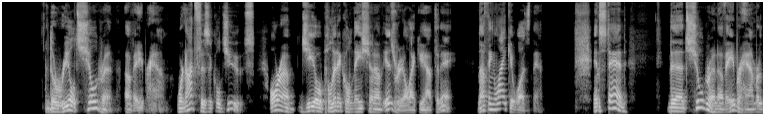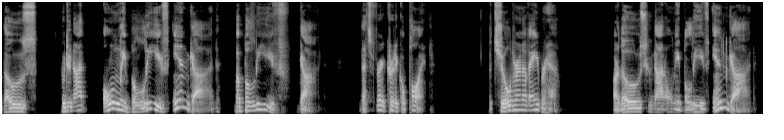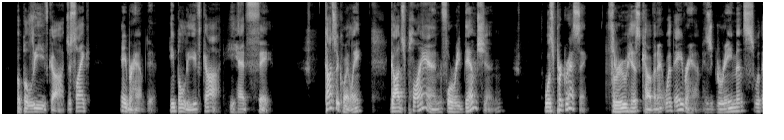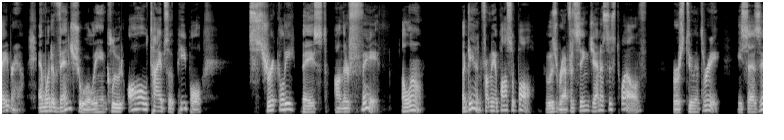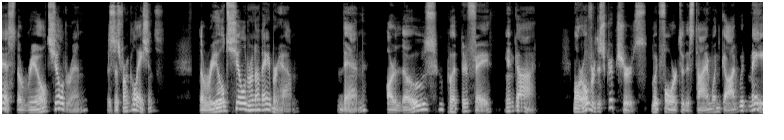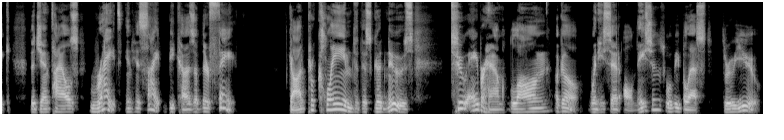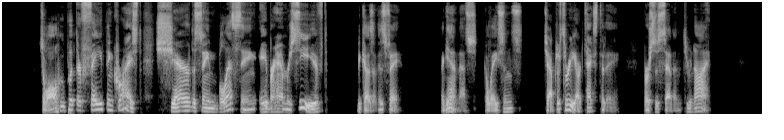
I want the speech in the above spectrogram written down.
the real children of Abraham were not physical Jews or a geopolitical nation of Israel like you have today. Nothing like it was then. Instead, the children of Abraham are those who do not only believe in God, but believe God. That's a very critical point. The children of Abraham are those who not only believe in God, but believe God, just like Abraham did. He believed God, he had faith. Consequently, God's plan for redemption was progressing through his covenant with Abraham, his agreements with Abraham, and would eventually include all types of people strictly based on their faith alone. Again, from the Apostle Paul, who is referencing Genesis 12, verse 2 and 3. He says this the real children this is from Galatians, the real children of Abraham, then, are those who put their faith in God. Moreover, the scriptures look forward to this time when God would make the Gentiles right in his sight because of their faith. God proclaimed this good news to Abraham long ago when he said, All nations will be blessed through you. So all who put their faith in Christ share the same blessing Abraham received because of his faith. Again, that's Galatians chapter 3, our text today, verses 7 through 9.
